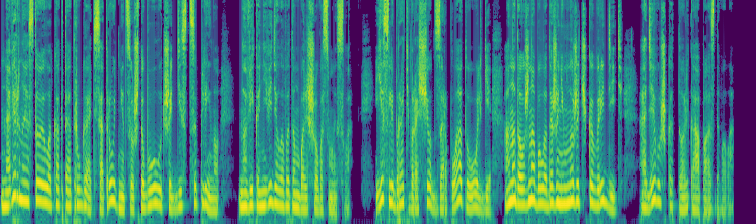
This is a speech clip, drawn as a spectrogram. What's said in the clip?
Наверное, стоило как-то отругать сотрудницу, чтобы улучшить дисциплину, но Вика не видела в этом большого смысла. Если брать в расчет зарплату Ольги, она должна была даже немножечко вредить, а девушка только опаздывала.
